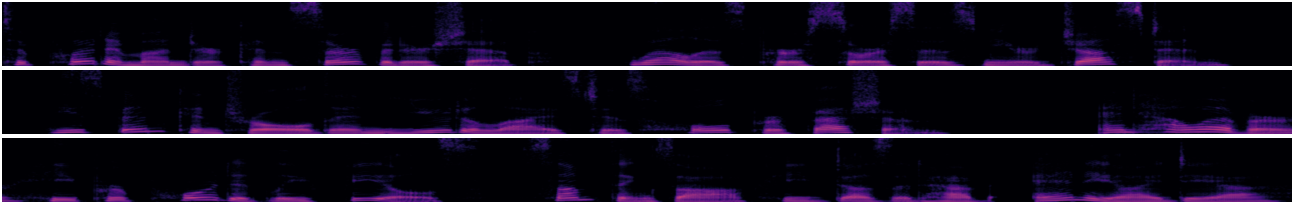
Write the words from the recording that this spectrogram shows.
to put him under conservatorship? Well, as per sources near Justin, he's been controlled and utilized his whole profession and however he purportedly feels something's off, he doesn't have any idea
